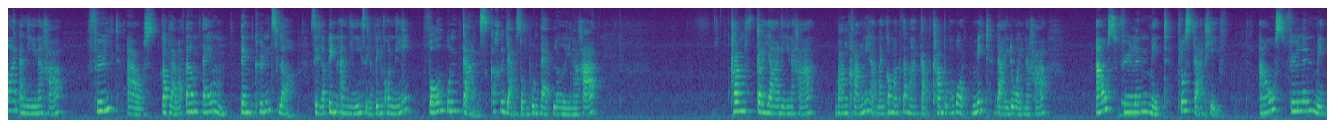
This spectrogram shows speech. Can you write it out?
วาดอันนี้นะคะ füllt aus ก็แปลว่าเติมเต็ม den Künstler ศิลปินอันนี้ศิลปินคนนี้ voll und ganz ก็คืออย่างสมบูรณ์แบบเลยนะคะ คำกริยานี้นะคะ บางครั้งเนี่ยมันก็มักจะมากับคำบุพบท mit ได้ด้วยนะคะ ausfüllen mit plus dativ ausfüllen mit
